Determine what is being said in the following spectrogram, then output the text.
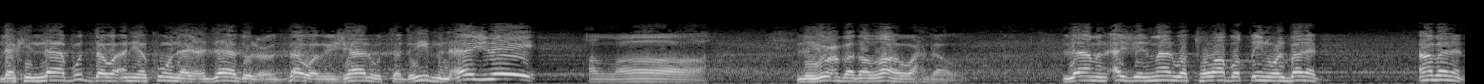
لكن لا بد وأن يكون إعداد العدة والرجال والتدريب من أجل الله ليعبد الله وحده. لا من أجل المال والتراب والطين والبلد أبدا.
